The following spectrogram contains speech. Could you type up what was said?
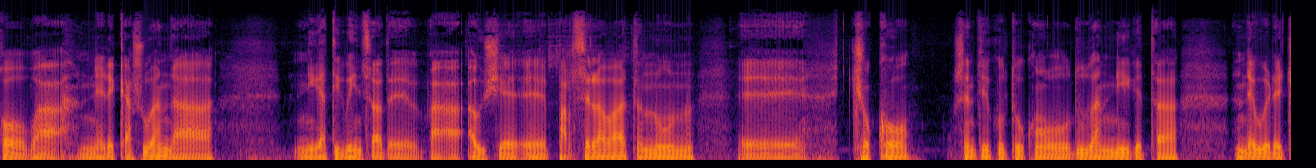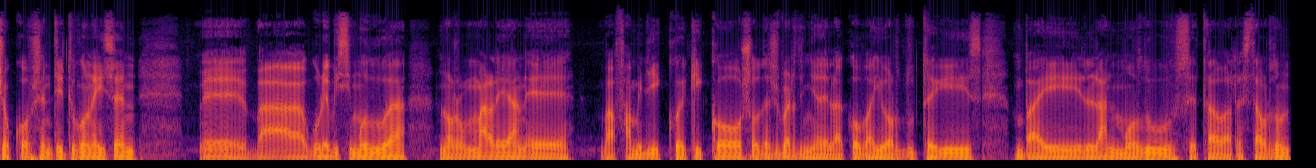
Jo, ba, nere kasuan da nigatik behintzat, e, ba, hause, e, parcela bat nun e, txoko sentituko dudan nik eta neu ere txoko sentituko nahi zen, e, ba, gure bizimodua normalean e, ba, familikoekiko oso desberdina delako, bai ordutegiz, bai lan moduz, eta barrezta orduan,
